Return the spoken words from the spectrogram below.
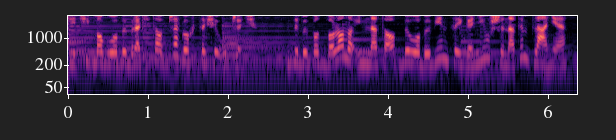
Dzieci mogło wybrać to, czego chce się uczyć. Gdyby pozwolono im na to, byłoby więcej geniuszy na tym planie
